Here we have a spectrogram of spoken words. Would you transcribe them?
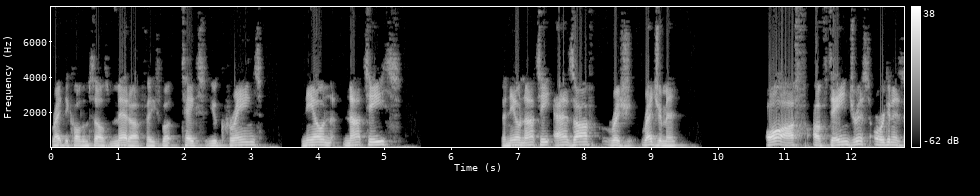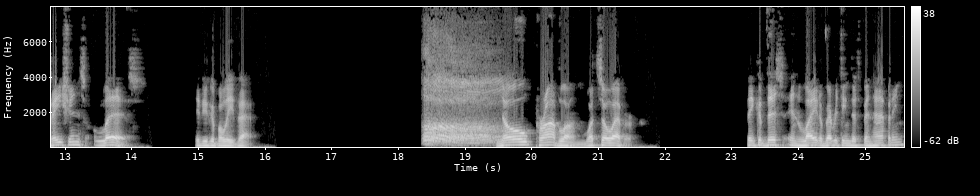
right? They call themselves Meta, Facebook, takes Ukraine's neo Nazis, the neo Nazi Azov reg- regiment, off of dangerous organizations list. If you could believe that. No problem whatsoever. Think of this in light of everything that's been happening.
